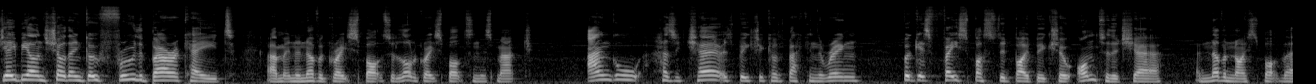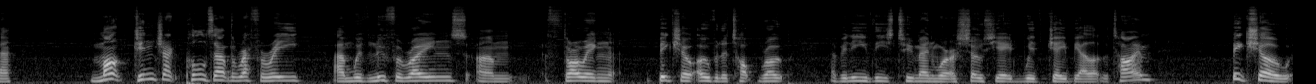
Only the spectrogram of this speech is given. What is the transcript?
JBL and Show then go through the barricade um, in another great spot. So a lot of great spots in this match. Angle has a chair as Big Show comes back in the ring, but gets face busted by Big Show onto the chair. Another nice spot there. Mark Jindrak pulls out the referee um, with Luther Reigns um, throwing Big Show over the top rope. I believe these two men were associated with JBL at the time. Big Show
